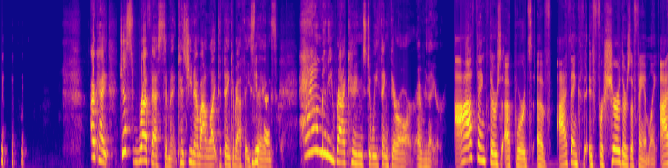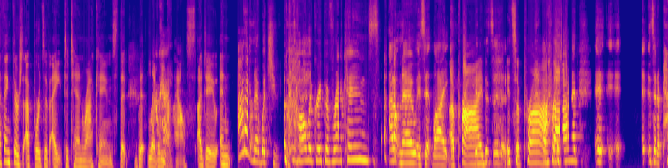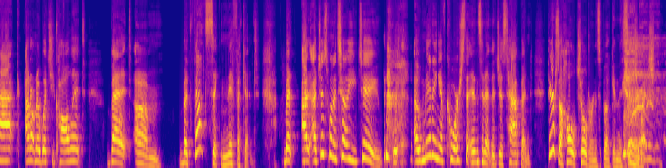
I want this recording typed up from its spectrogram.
Okay just rough estimate because you know i like to think about these yeah. things how many raccoons do we think there are over there I think there's upwards of, I think for sure there's a family. I think there's upwards of eight to 10 raccoons that, that live okay. in that house. I do. And I don't know what you call a group of raccoons. I don't know. Is it like a pride? Is it a, it's a pride. A pride. Is it a pack? I don't know what you call it, but, um, but that's significant. But I, I just want to tell you too, omitting, of course, the incident that just happened. There's a whole children's book in this situation.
